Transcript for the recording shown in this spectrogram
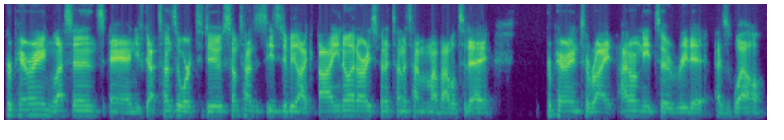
preparing lessons and you've got tons of work to do, sometimes it's easy to be like, ah, you know what? I already spent a ton of time in my Bible today preparing to write. I don't need to read it as well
